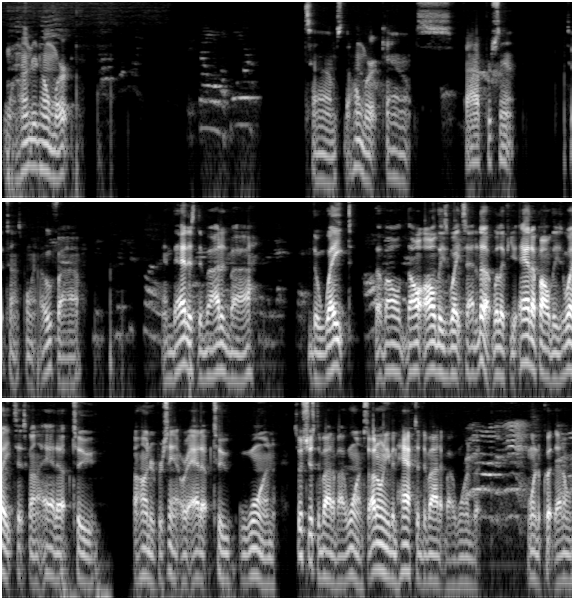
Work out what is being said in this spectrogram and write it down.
100 homework times the homework counts 5%, so times 0.05, and that is divided by the weight of all, all, all these weights added up. Well, if you add up all these weights, it's going to add up to 100% or add up to 1. So it's just divided by 1. So I don't even have to divide it by 1, but I wanted to put that on,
